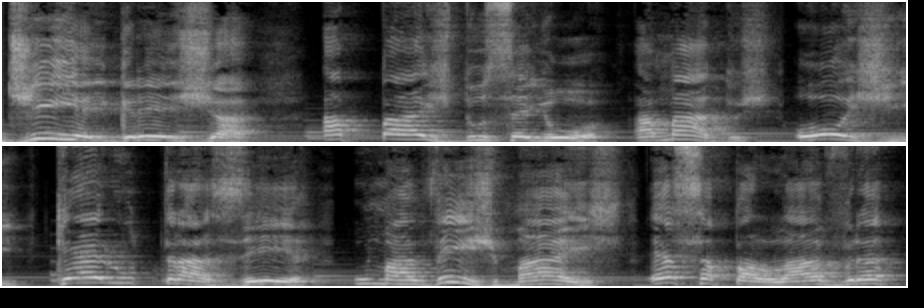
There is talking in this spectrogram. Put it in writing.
dia, igreja! A paz do Senhor. Amados, hoje quero trazer uma vez mais essa palavra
